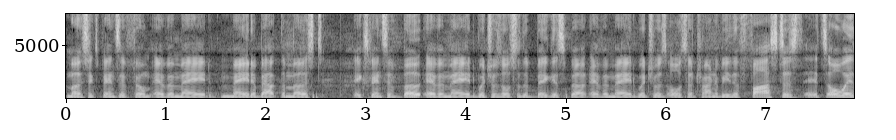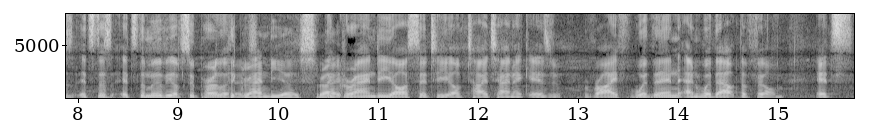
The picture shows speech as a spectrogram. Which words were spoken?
most expensive film ever made, made about the most expensive boat ever made, which was also the biggest boat ever made, which was also trying to be the fastest. It's always it's this it's the movie of superlatives. the grandiose, right? The grandiosity of Titanic is rife within and without the film. It's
